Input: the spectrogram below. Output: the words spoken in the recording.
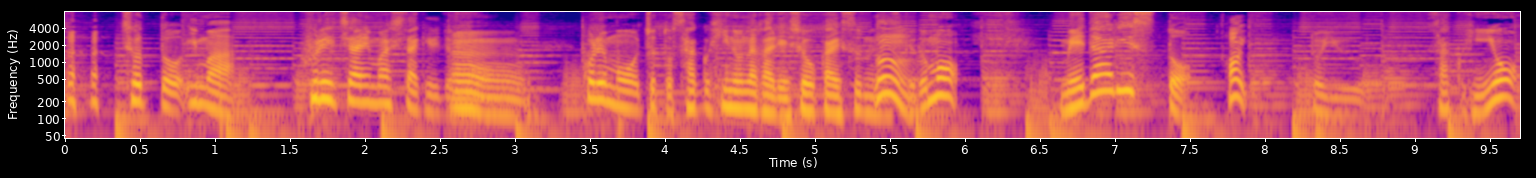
ちょっと今、触れちゃいましたけれどうも、ん。これもちょっと作品の中で紹介するんですけども、メダリストはいという作品を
